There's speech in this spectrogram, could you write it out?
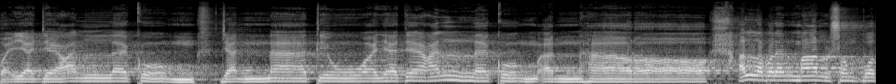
ويجعل لكم جنات ويجعل لكم أنهارا আল্লাহ বলেন মাল সম্পদ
